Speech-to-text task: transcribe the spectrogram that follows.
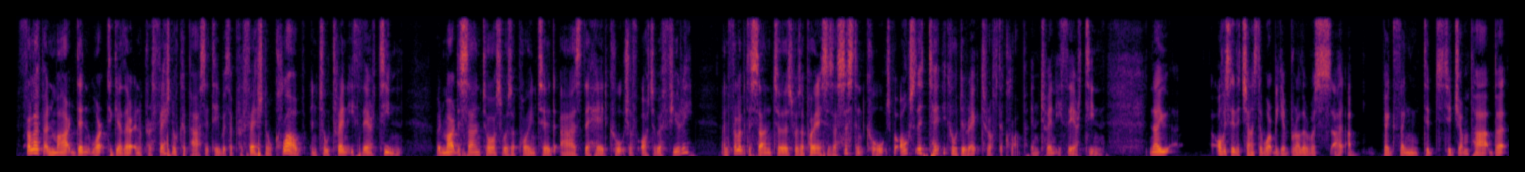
Phillip and Marc didn't work together in a professional capacity with a professional club until 2013, when Marc Dos Santos was appointed as the head coach of Ottawa Fury, and Phillip Dos Santos was appointed as assistant coach, but also the technical director of the club in 2013. Now, obviously, the chance to work with your brother was a, a big thing to, to jump at, but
